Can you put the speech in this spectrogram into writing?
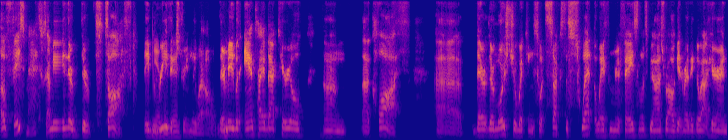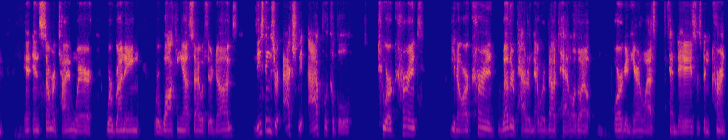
of face masks. I mean, they're they're soft. They yeah, breathe extremely well. They're made with antibacterial um, uh, cloth. Uh, they're they're moisture wicking, so it sucks the sweat away from your face. And let's be honest, we're all getting ready to go out here in, in, in summertime where we're running, we're walking outside with our dogs. These things are actually applicable to our current, you know, our current weather pattern that we're about to have. Although Oregon here in the last ten days has been current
